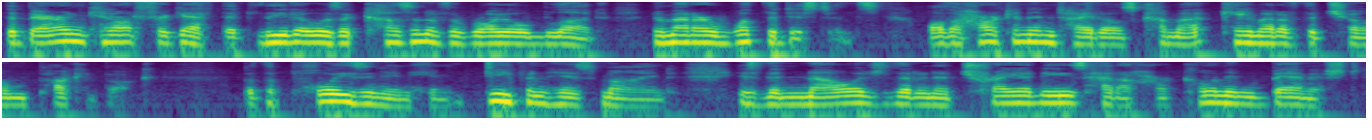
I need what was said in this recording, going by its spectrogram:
The Baron cannot forget that Leto is a cousin of the royal blood, no matter what the distance, while the Harkonnen titles out, came out of the CHOAM pocketbook. But the poison in him, deep in his mind, is the knowledge that an Atreides had a Harkonnen banished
